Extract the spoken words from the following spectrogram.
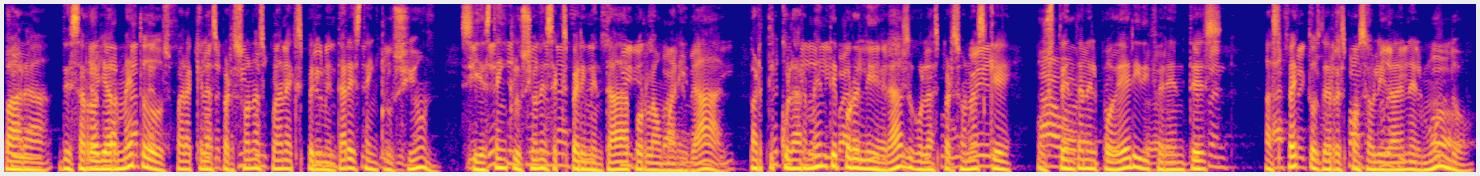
para desarrollar métodos para que las personas puedan experimentar esta inclusión. Si esta inclusión es experimentada por la humanidad, particularmente por el liderazgo, las personas que ostentan el poder y diferentes aspectos de responsabilidad en el mundo.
